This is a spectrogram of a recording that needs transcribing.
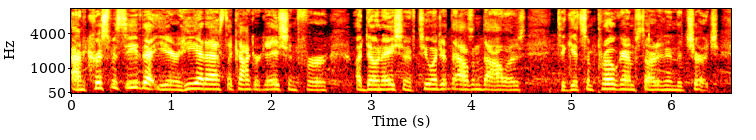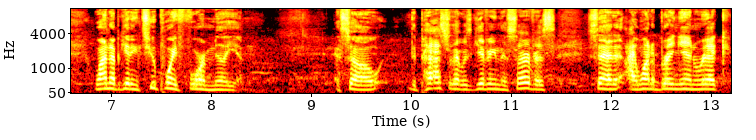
on Christmas Eve that year, he had asked the congregation for a donation of $200,000 to get some programs started in the church. Wound up getting 2.4 million. So the pastor that was giving the service said, I want to bring in Rick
